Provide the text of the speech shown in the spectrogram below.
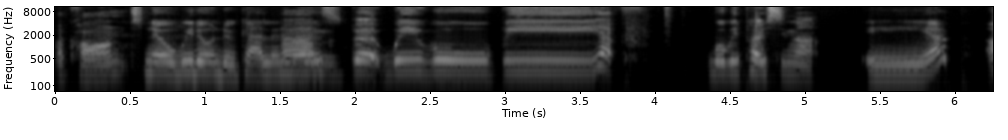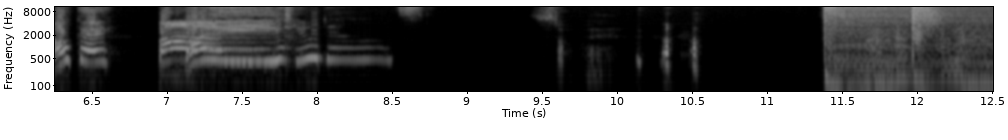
I can't. No, we don't do Um, calendars. but we will be, yep, we'll be posting that. yep. Okay. Bye. Bye. Stop it.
